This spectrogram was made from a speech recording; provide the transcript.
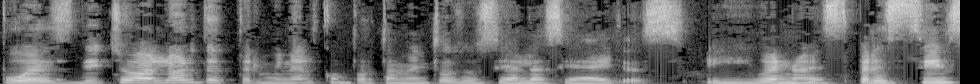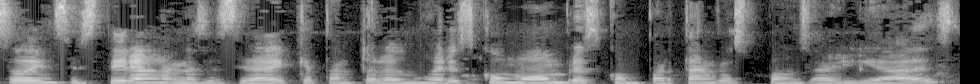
pues dicho valor determina el comportamiento social hacia ellas. Y bueno, es preciso insistir en la necesidad de que tanto las mujeres como hombres compartan responsabilidades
